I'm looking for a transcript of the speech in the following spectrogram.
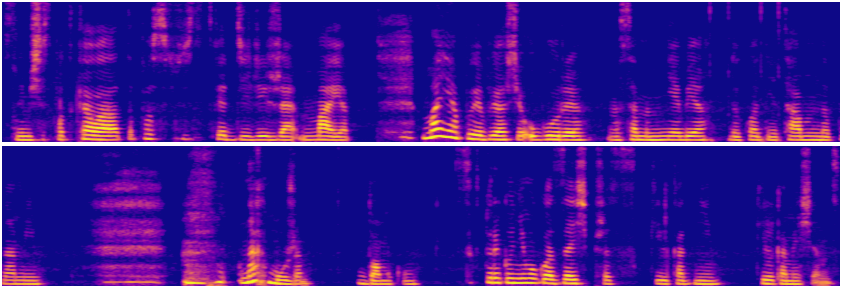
z nimi się spotkała, to po prostu stwierdzili, że Maję. Maja pojawiła się u góry, na samym niebie, dokładnie tam, nad nami, na chmurze domku, z którego nie mogła zejść przez kilka dni, kilka miesięcy.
